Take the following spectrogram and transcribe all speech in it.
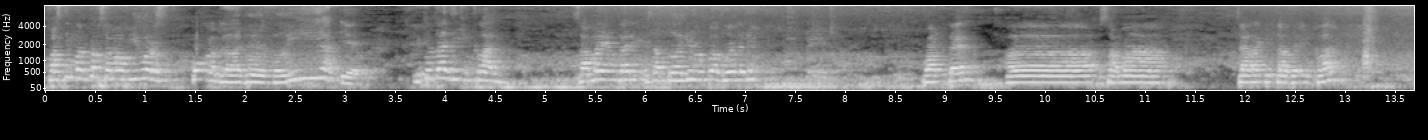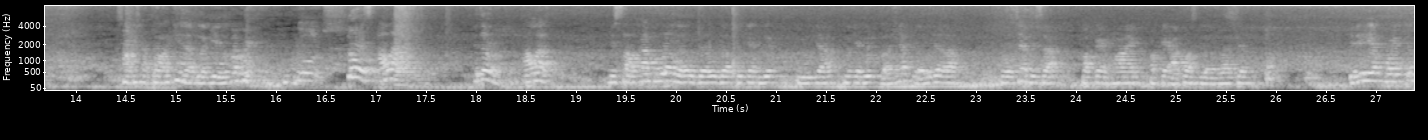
pasti mentok sama viewers. Kok kagak ada yang ngeliat ya? Itu tadi iklan. Sama yang tadi satu lagi lupa gue tadi konten eh, sama cara kita beriklan sama satu lagi satu lagi gue. Tools. Alat. Itu alat. Misalkan udah udah udah punya duit punya punya duit banyak ya udah toolsnya bisa pakai mic pakai apa segala macam. Jadi yang poin ke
